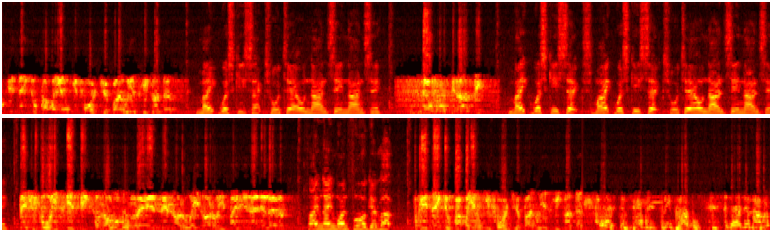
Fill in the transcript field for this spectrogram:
Okay, thank you, Papa Yankee 4, Japan Whiskey, contest. Mike Whiskey 6, Hotel Nancy, Nancy. Del Nancy Nancy, Mike Whiskey 6, Mike Whiskey 6, Hotel Nancy, Nancy. Mexico Whiskey 6, Honolulu, and Norway, Norway, 5911. 5914, good luck. Okay, thank you, Papa Yankee 4, Japan Whiskey, contest. Austin 73 Bravo, System Bravo.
